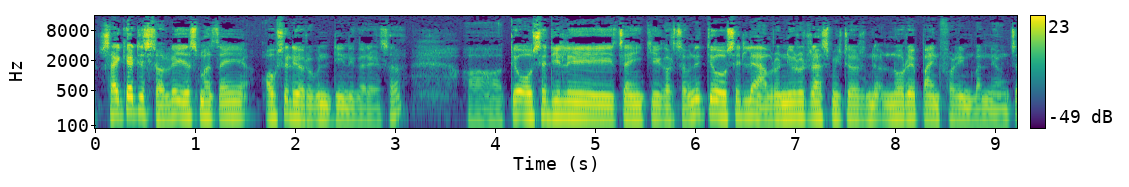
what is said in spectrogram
साइकेटिस्टहरूले यसमा चाहिँ औषधिहरू पनि दिने गरेको छ। त्यो औषधिले चाहिँ के गर्छ भने त्यो औषधिले हाम्रो न्युरो ट्रान्समिटर नोरेपाइनफरिन भन्ने हुन्छ।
